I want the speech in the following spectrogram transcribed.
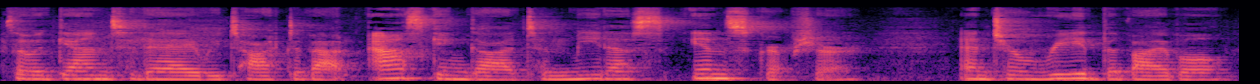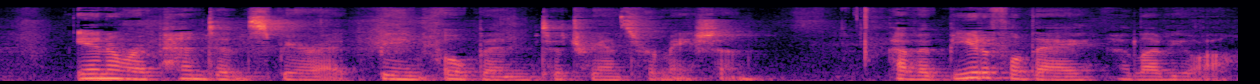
So, again, today we talked about asking God to meet us in Scripture and to read the Bible in a repentant spirit, being open to transformation. Have a beautiful day. I love you all.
